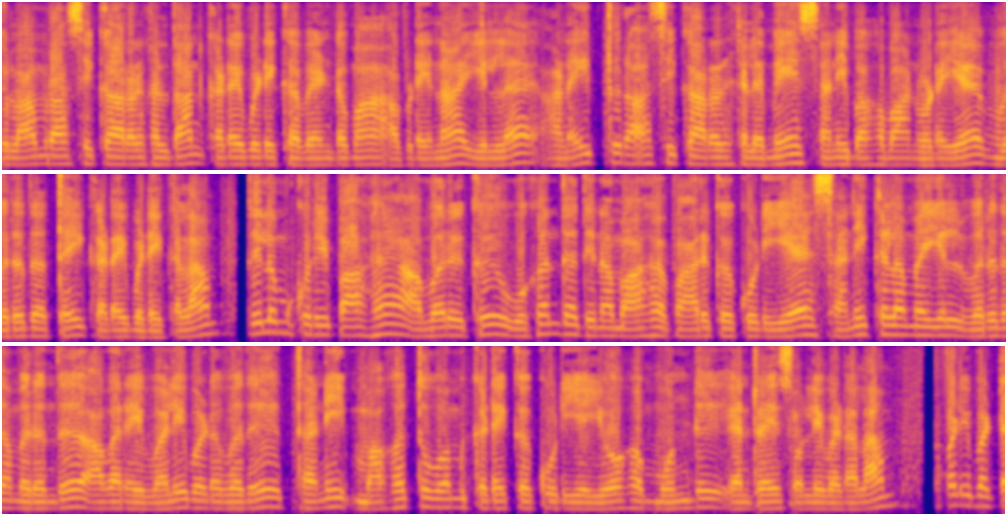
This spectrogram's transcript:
துலாம் ராசிக்காரர்கள் தான் கடைபிடிக்க வேண்டுமா அப்படின்னா இல்ல. அனைத்து ராசிக்காரர்களுமே சனி பகவானுடைய விரதத்தை கடைபிடிக்கலாம். அதிலும் குறிப்பாக அவருக்கு உகந்த தினமாக பார்க்கக்கூடிய சனிக்கிழமையில் விரதம் இருந்து அவரை வழிபடுவது தனி மகத்துவம் கிடைக்கக்கூடிய யோகம் உண்டு என்றே சொல்லிவிடலாம். அப்படிப்பட்ட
